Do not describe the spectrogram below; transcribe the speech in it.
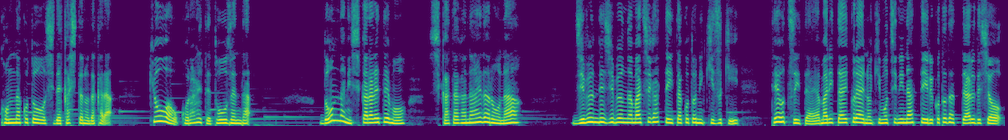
こんなことをしでかしたのだから、今日は怒られて当然だ。どんなに叱られても仕方がないだろうな。自分で自分が間違っていたことに気づき、手をついて謝りたいくらいの気持ちになっていることだってあるでしょう。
